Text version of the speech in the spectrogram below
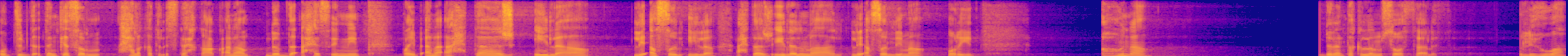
وبتبدأ تنكسر حلقة الاستحقاق. أنا ببدأ أحس إني طيب أنا أحتاج إلى لأصل إلى أحتاج إلى المال لأصل لما أريد. هنا بننتقل للمستوى الثالث اللي هو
